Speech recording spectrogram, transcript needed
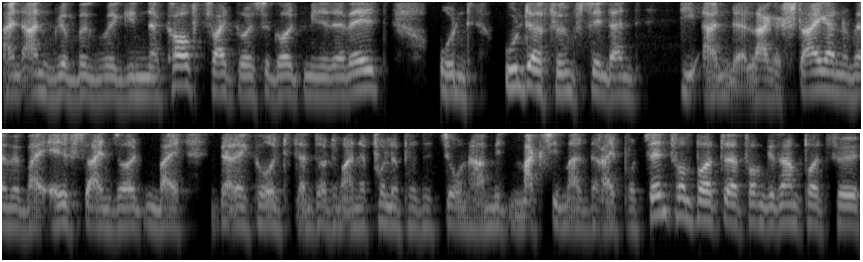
ein anbeginnender Kauf, zweitgrößte Goldmine der Welt und unter 15 dann die Anlage steigern. Und wenn wir bei 11 sein sollten bei Barrick Gold, dann sollte man eine volle Position haben mit maximal drei Prozent vom, vom Gesamtportfolio,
